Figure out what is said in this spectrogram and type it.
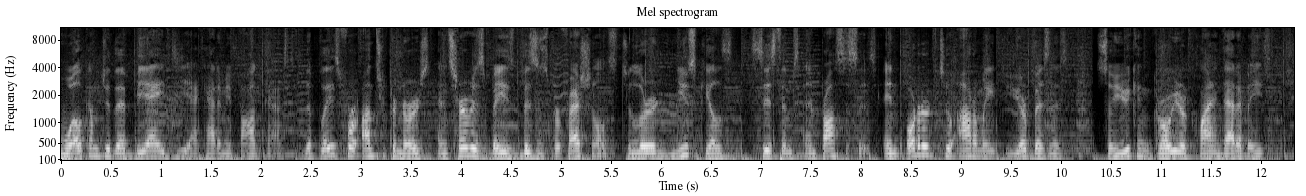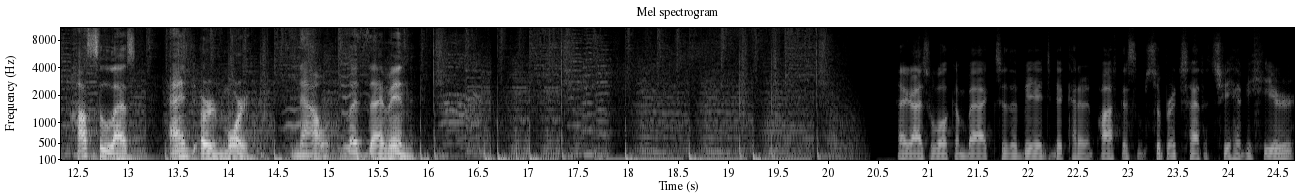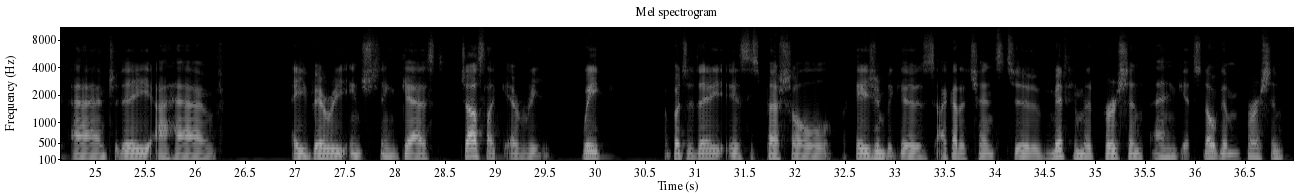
Welcome to the BID Academy podcast, the place for entrepreneurs and service based business professionals to learn new skills, systems, and processes in order to automate your business so you can grow your client database, hustle less, and earn more. Now, let's dive in. Hey guys, welcome back to the BID Academy podcast. I'm super excited to have you here. And today I have a very interesting guest, just like every week. But today is a special occasion because I got a chance to meet him in person and get to know him in person.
